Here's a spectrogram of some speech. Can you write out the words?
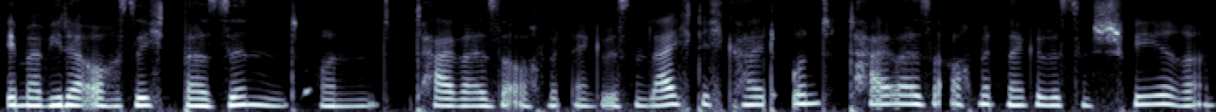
immer wieder auch sichtbar sind und teilweise auch mit einer gewissen Leichtigkeit und teilweise auch mit einer gewissen Schwere.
